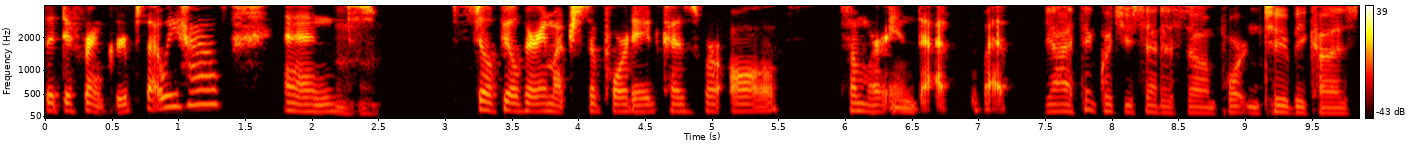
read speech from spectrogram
the different groups that we have and mm-hmm. still feel very much supported because we're all somewhere in that web. Yeah, I think what you said is so important too because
